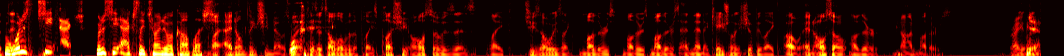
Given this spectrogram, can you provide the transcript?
But, but then, what is she actually? What is she actually trying to accomplish? I don't think she knows, right? Because it's all over the place. Plus, she also is as like she's always like mothers, mothers, mothers, and then occasionally she'll be like, oh, and also other non-mothers, right? Like, yeah,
